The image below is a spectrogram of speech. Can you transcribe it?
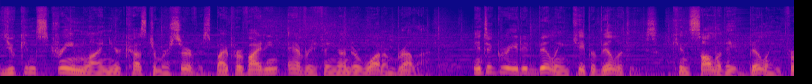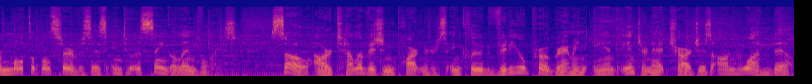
You can streamline your customer service by providing everything under one umbrella. Integrated billing capabilities consolidate billing for multiple services into a single invoice so, our television partners include video programming and internet charges on one bill.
